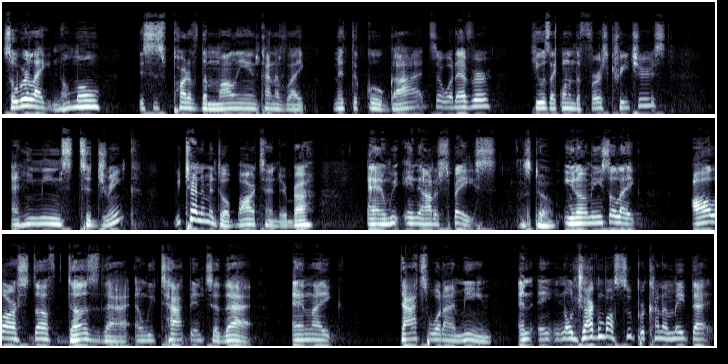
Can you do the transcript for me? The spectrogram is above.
So we're like Nomo. This is part of the Malian kind of like mythical gods or whatever. He was like one of the first creatures, and he means to drink. We turn him into a bartender, bruh. and we in outer space. That's dope. You know what I mean? So like all our stuff does that and we tap into that. And like that's what I mean. And, and you know Dragon Ball Super kind of made that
